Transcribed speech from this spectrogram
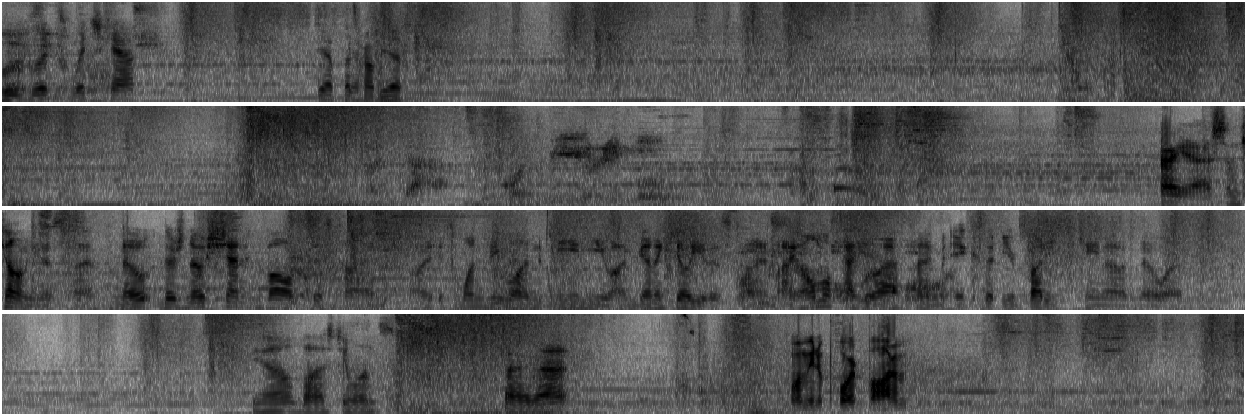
Wooglet's Witch Cap? Yep, that's probably it. Alright, Ash, I'm killing you this time. No, there's no Shen involved this time. It's 1v1, me and you. I'm gonna kill you this time. I almost had you last time, except your buddy came out of nowhere. Yeah, I'll blast you once. Fire that. Want me to port bottom?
